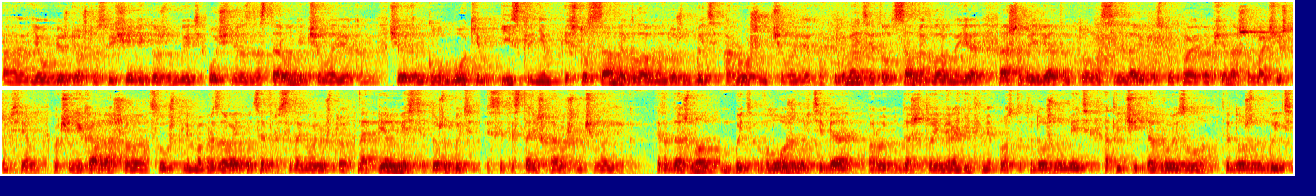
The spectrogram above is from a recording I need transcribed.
а я убежден, что священник должен быть очень разносторонним человеком, человеком глубоким, искренним. И что самое главное, он должен быть хорошим человеком. Понимаете, это вот самое главное. Я нашим ребятам, кто у нас семинарию поступает, вообще нашим мальчишкам, всем ученикам нашего, слушателям образовательного центра всегда говорю, что на первом месте должен быть, если ты станешь хорошим человеком. Это должно быть вложено в тебя, порой даже твоими родителями, просто ты должен уметь отличить добро и зло. Ты должен быть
